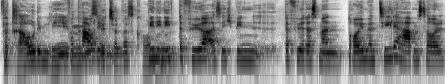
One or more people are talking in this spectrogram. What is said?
Vertrau dem Leben, Vertrau es dem, wird schon was kommen. Bin ich nicht dafür. Also ich bin dafür, dass man Träume und Ziele haben soll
